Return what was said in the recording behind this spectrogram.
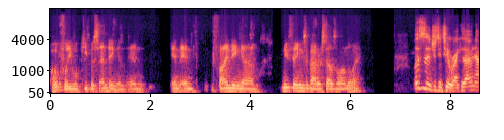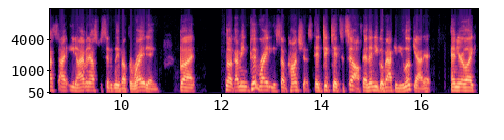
hopefully will keep ascending and and and and finding um, new things about ourselves along the way. Well, this is interesting too, right? Because I haven't asked, I, you know, I haven't asked specifically about the writing, but look, I mean, good writing is subconscious. It dictates itself, and then you go back and you look at it, and you're like,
